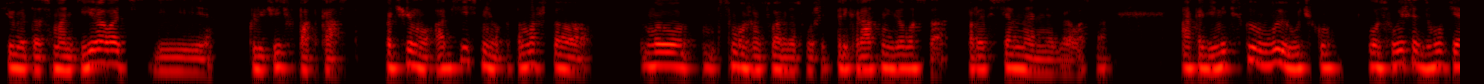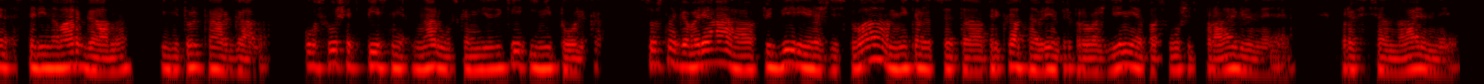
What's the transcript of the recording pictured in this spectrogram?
все это смонтировать и включить в подкаст. Почему? Объясню. Потому что мы сможем с вами слушать прекрасные голоса, профессиональные голоса, академическую выучку, услышать звуки старинного органа и не только органа услышать песни на русском языке и не только. Собственно говоря, в преддверии Рождества, мне кажется, это прекрасное времяпрепровождение послушать правильные, профессиональные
